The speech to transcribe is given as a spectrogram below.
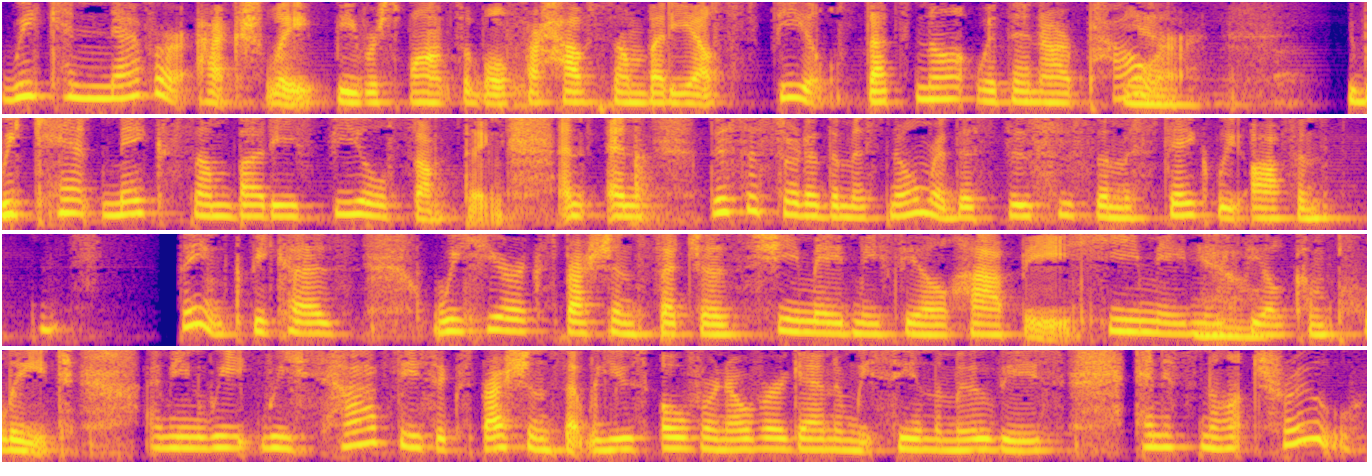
we can never actually be responsible for how somebody else feels. That's not within our power. We can't make somebody feel something. And and this is sort of the misnomer. This this is the mistake we often think because we hear expressions such as she made me feel happy he made me feel complete. I mean we we have these expressions that we use over and over again and we see in the movies and it's not true.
